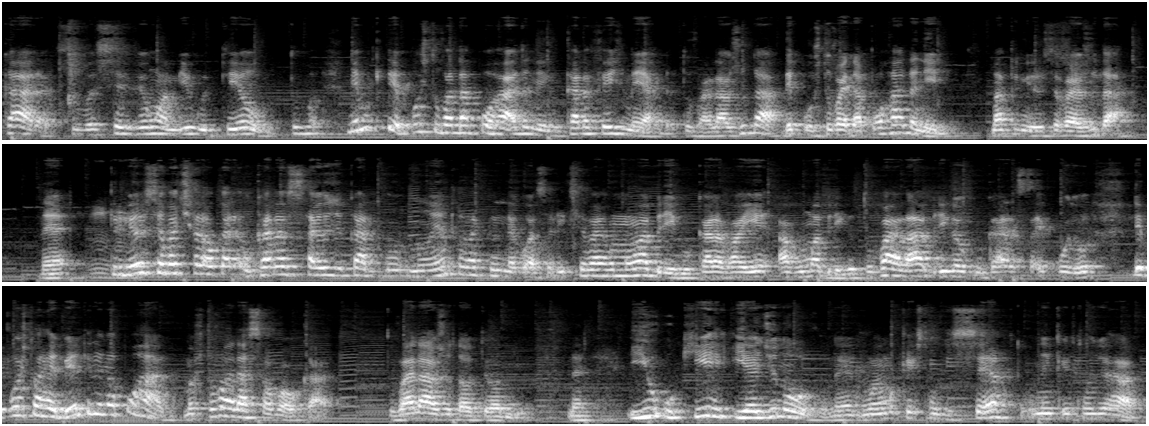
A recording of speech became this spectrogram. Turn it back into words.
cara, se você vê um amigo teu, tu, mesmo que depois tu vai dar porrada nele, o cara fez merda, tu vai lá ajudar. Depois tu vai dar porrada nele, mas primeiro você vai ajudar. Né? Uhum. Primeiro você vai tirar o cara, o cara saiu de cara, não, não, entra naquele negócio ali que você vai arrumar uma briga, o cara vai arrumar uma briga, tu vai lá, briga com o cara, sai com o outro, depois tu arrebenta ele na porrada, mas tu vai lá salvar o cara. Tu vai lá ajudar o teu amigo, né? E o, que e é de novo, né? Não é uma questão de certo nem questão de errado.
